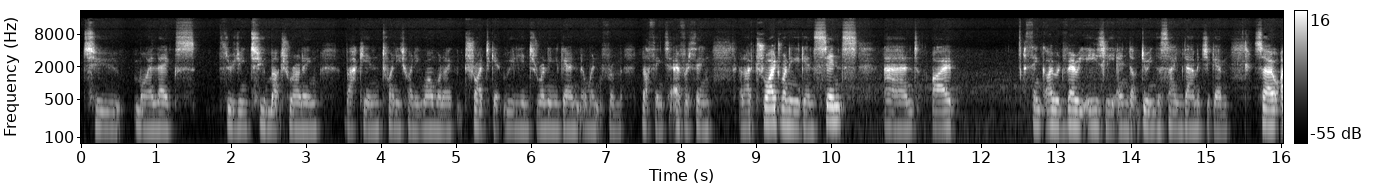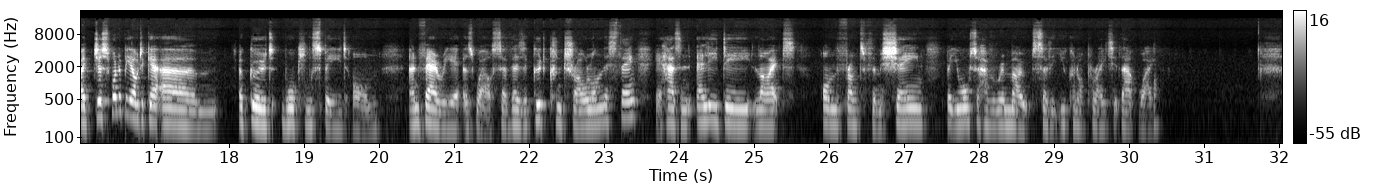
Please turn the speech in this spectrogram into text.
to my legs through doing too much running back in 2021 when I tried to get really into running again and went from nothing to everything. And I've tried running again since and I I think I would very easily end up doing the same damage again. So I just want to be able to get um, a good walking speed on and vary it as well. So there's a good control on this thing. It has an LED light on the front of the machine, but you also have a remote so that you can operate it that way.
